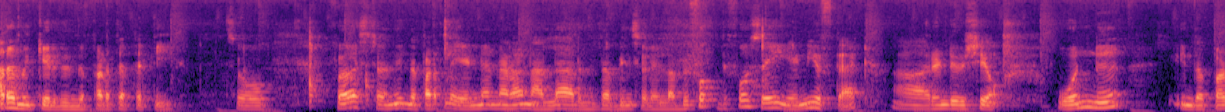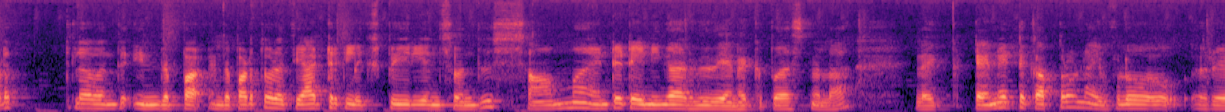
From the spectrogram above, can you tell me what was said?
ஆரம்பிக்கிறது இந்த படத்தை பற்றி ஸோ ஃபர்ஸ்ட் வந்து இந்த படத்தில் என்னென்னலாம் நல்லா இருந்தது அப்படின்னு சொல்லிடலாம். Before before saying any of that ரெண்டு விஷயம். ஒன்று இந்த படத்தில் வந்து இந்த ப இந்த படத்தோட தியேட்ரிக்கல் எக்ஸ்பீரியன்ஸ் வந்து செம்ம என்டர்டெய்னிங்காக இருந்தது எனக்கு பர்சனலாக லைக் டென்னெட்டுக்கு அப்புறம் நான் இவ்வளோ ஒரு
